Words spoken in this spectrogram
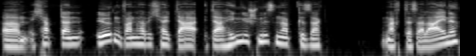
Ähm, ich habe dann, irgendwann habe ich halt da, da hingeschmissen, habe gesagt, mach das alleine.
